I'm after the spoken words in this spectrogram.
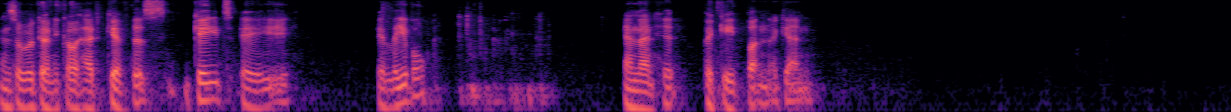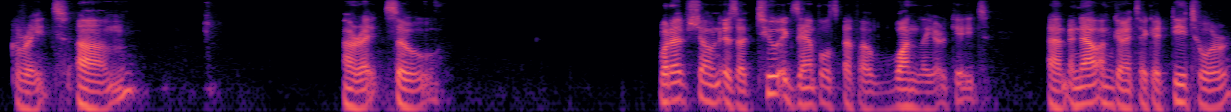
And so we're going to go ahead and give this gate a, a label and then hit the gate button again. Great. Um, All right, so what I've shown is a two examples of a one layer gate. Um, and now I'm going to take a detour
